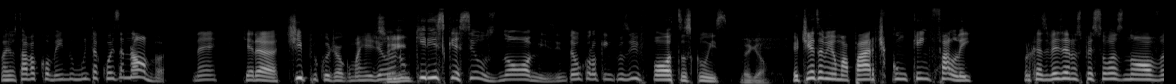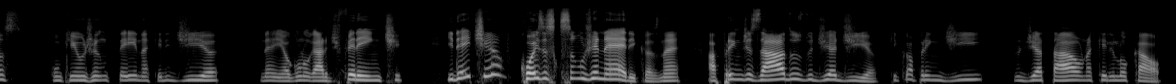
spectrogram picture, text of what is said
mas eu tava comendo muita coisa nova, né? Que era típico de alguma região. Eu Sim. não queria esquecer os nomes, então eu coloquei inclusive fotos com isso. Legal. Eu tinha também uma parte com quem falei. Porque às vezes eram as pessoas novas, com quem eu jantei naquele dia, né, em algum lugar diferente. E daí tinha coisas que são genéricas, né? Aprendizados do dia a dia. O que, que eu aprendi no dia tal, naquele local.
